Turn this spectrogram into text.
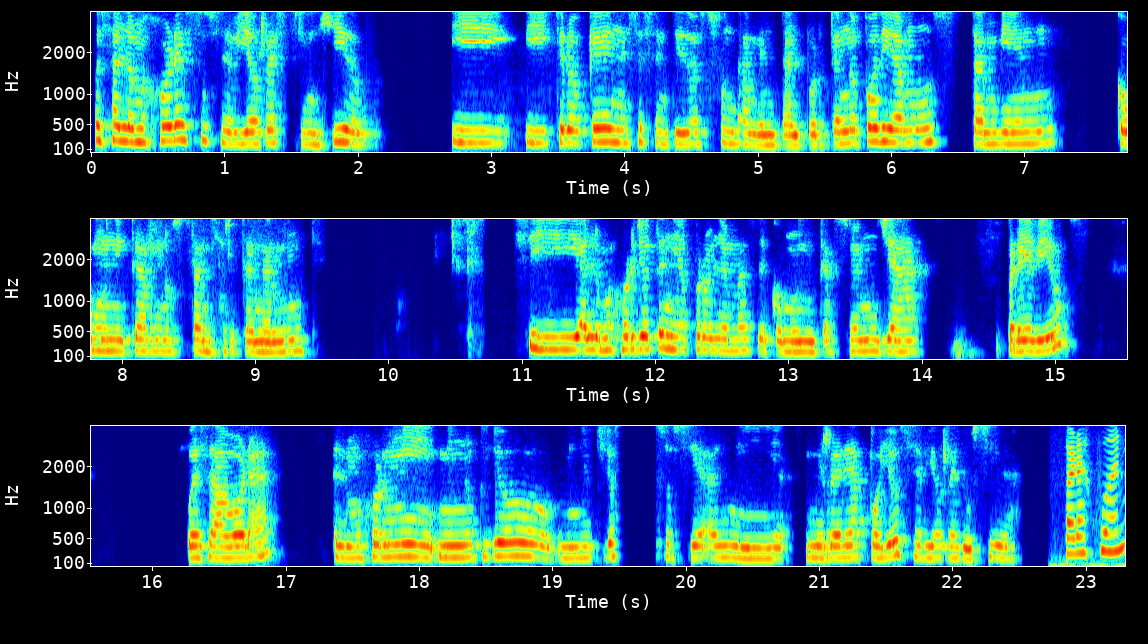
pues a lo mejor eso se vio restringido. Y, y creo que en ese sentido es fundamental, porque no podíamos también comunicarnos tan cercanamente. Si a lo mejor yo tenía problemas de comunicación ya previos, pues ahora a lo mejor mi, núcleo, mi núcleo social, mi, mi red de apoyo se vio reducida. Para Juan,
